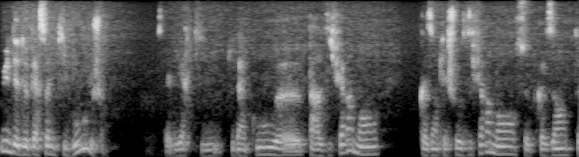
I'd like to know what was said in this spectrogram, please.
une des deux personnes qui bouge, c'est-à-dire qui tout d'un coup euh, parle différemment, présente les choses différemment, se présente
